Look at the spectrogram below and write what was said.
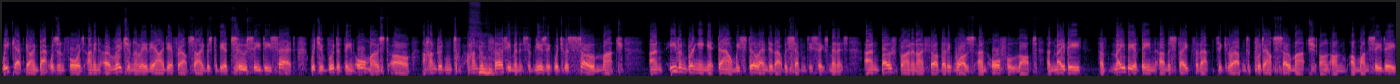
We kept going backwards and forwards. I mean, originally the idea for Outside was to be a two CD set, which would have been almost oh 120, 130 minutes of music, which was so much. And even bringing it down, we still ended up with 76 minutes. And both Brian and I felt that it was an awful lot, and maybe have maybe have been a mistake for that particular album to put out so much on on, on one CD.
